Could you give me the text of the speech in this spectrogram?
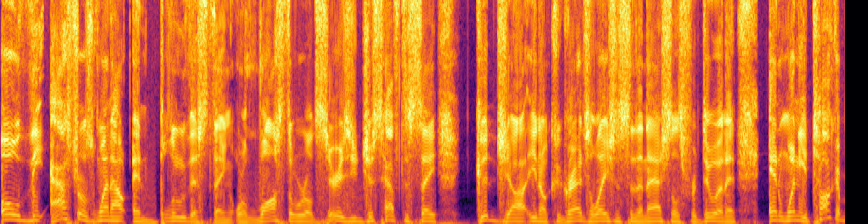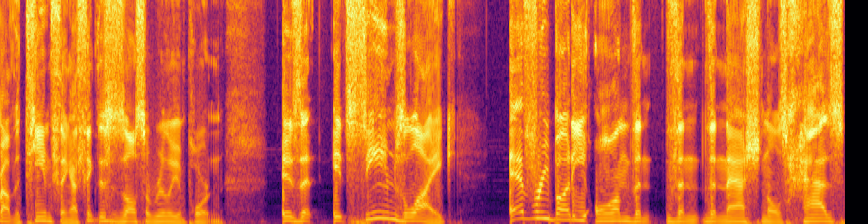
oh the Astros went out and blew this thing or lost the World Series. You just have to say good job. You know, congratulations to the Nationals for doing it. And when you talk about the team thing, I think this is also really important. Is that it seems like everybody on the the, the Nationals has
